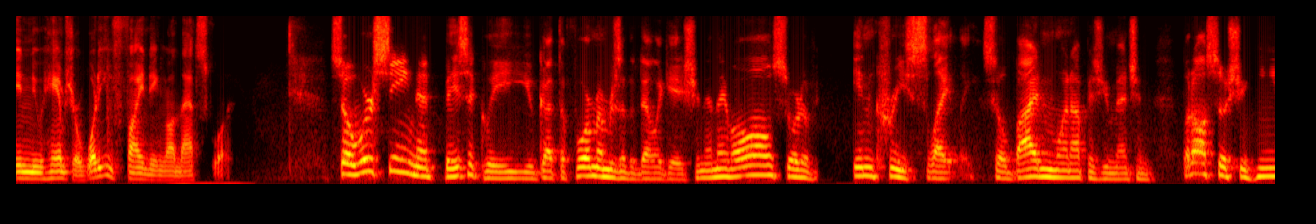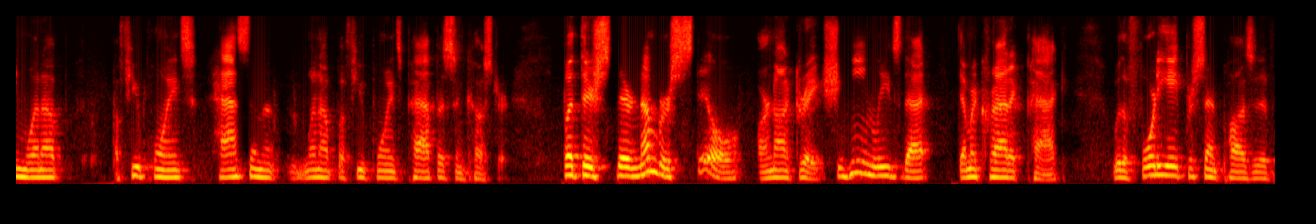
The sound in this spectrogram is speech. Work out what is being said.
in New Hampshire. What are you finding on that score? So we're seeing that basically you've got the four members of the delegation, and they've all sort of increased slightly. So Biden went up, as you mentioned, but also Shaheen went up a few points. Hassan went up a few points, Pappas and Kuster. But their, their numbers still are not great. Shaheen leads that Democratic pack with a 48% positive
